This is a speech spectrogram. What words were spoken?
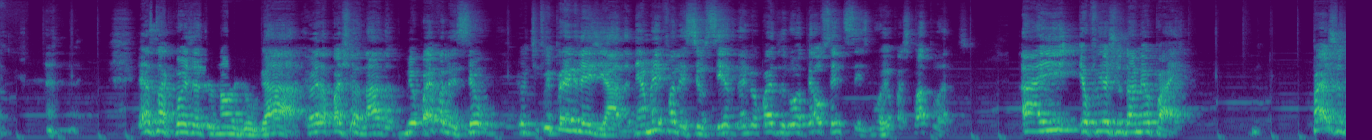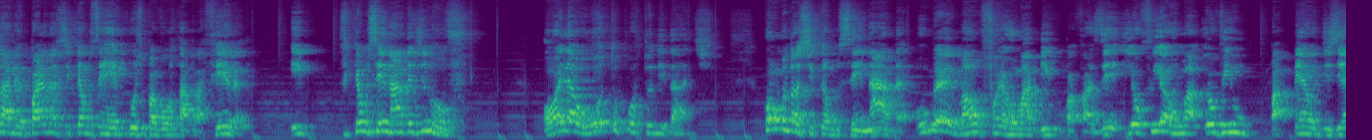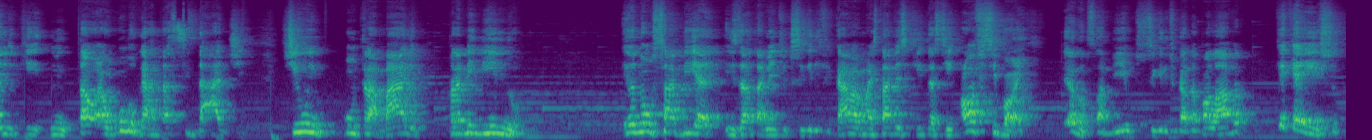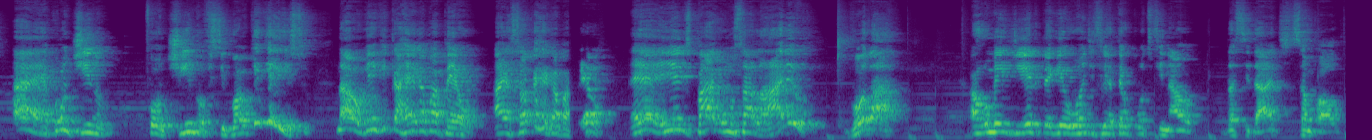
Essa coisa de não julgar, eu era apaixonado. Meu pai faleceu, eu fui privilegiada. Minha mãe faleceu cedo, né? meu pai durou até os 106, morreu faz quatro anos. Aí eu fui ajudar meu pai. Para ajudar meu pai, nós ficamos sem recurso para voltar para a feira e ficamos sem nada de novo. Olha outra oportunidade. Como nós ficamos sem nada, o meu irmão foi arrumar bico para fazer e eu fui arrumar, eu vi um papel dizendo que em tal algum lugar da cidade tinha um, um trabalho para menino. Eu não sabia exatamente o que significava, mas estava escrito assim, office boy. Eu não sabia o significado da palavra. O que, que é isso? Ah, é contínuo. Contínuo, office boy. O que, que é isso? Não, alguém que carrega papel. Ah, é só carregar papel? É, e eles pagam um salário? Vou lá. Arrumei dinheiro, peguei o ônibus e fui até o ponto final da cidade, São Paulo.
